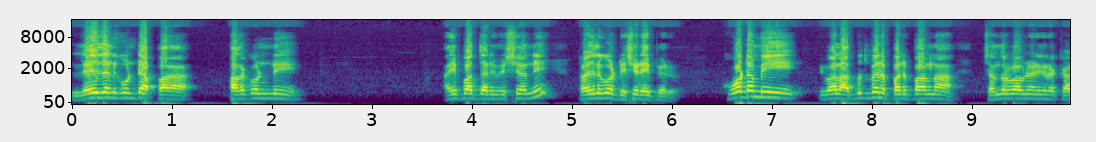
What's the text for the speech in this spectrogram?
లేదనుకుంటే ఆ ప పదకొండుని అయిపోద్ది అనే విషయాన్ని ప్రజలు కూడా డిసైడ్ అయిపోయారు. కూటమి ఇవాళ అద్భుతమైన పరిపాలన చంద్రబాబు నాయుడు గారి యొక్క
